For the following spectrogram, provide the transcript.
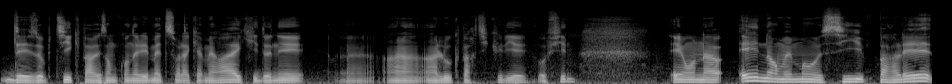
des optiques par exemple qu'on allait mettre sur la caméra et qui donnaient euh, un, look particulier au film. Et on a énormément aussi parlé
